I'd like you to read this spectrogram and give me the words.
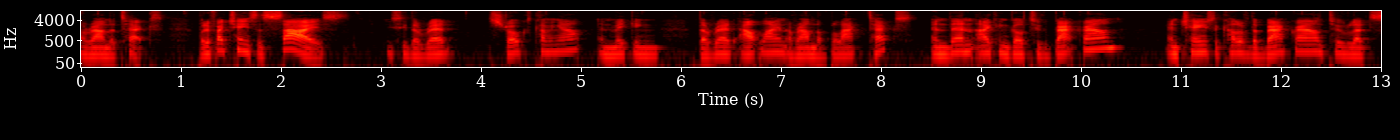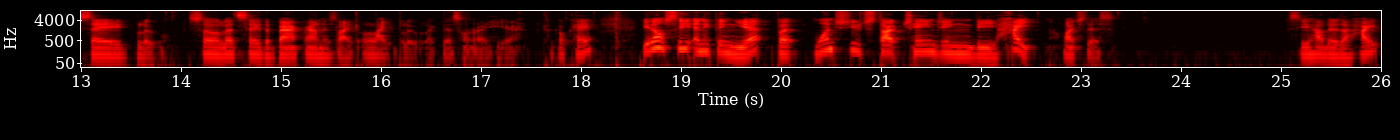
around the text. But if I change the size, you see the red strokes coming out and making the red outline around the black text. And then I can go to background and change the color of the background to let's say blue. So let's say the background is like light blue, like this one right here. Click OK. You don't see anything yet, but once you start changing the height, watch this. See how there's a height?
